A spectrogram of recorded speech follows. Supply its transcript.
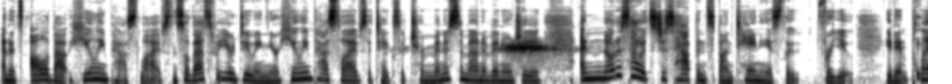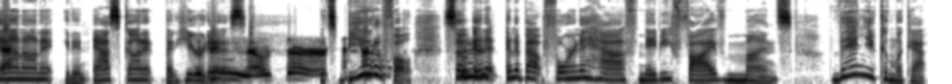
And it's all about healing past lives. And so that's what you're doing. You're healing past lives. It takes a tremendous amount of energy. And notice how it's just happened spontaneously for you. You didn't plan on it, you didn't ask on it, but here it is. No, sir. It's beautiful. So in, in about four and a half, maybe five months, then you can look at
